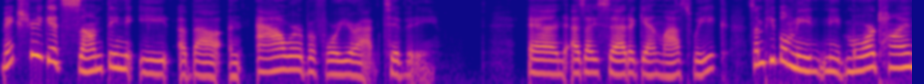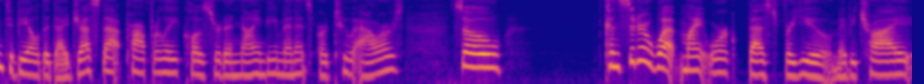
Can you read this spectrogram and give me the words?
Make sure you get something to eat about an hour before your activity. And as I said again last week, some people need, need more time to be able to digest that properly, closer to 90 minutes or two hours. So consider what might work best for you. Maybe try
